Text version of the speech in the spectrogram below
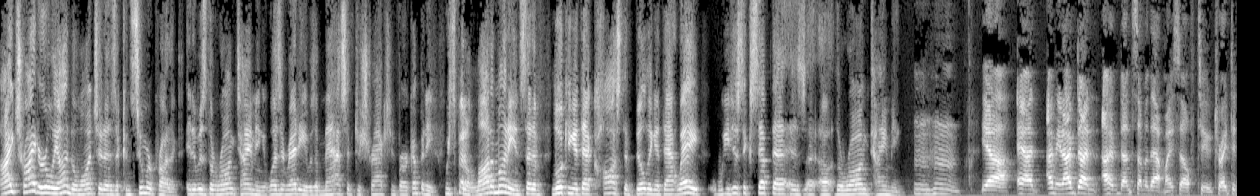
i tried early on to launch it as a consumer product and it was the wrong timing. It wasn't ready. It was a massive distraction for our company. We spent a lot of money. Instead of looking at that cost of building it that way we just accept that as uh, uh, the wrong timing. Mm-hmm. Yeah, and I mean, I've done I've done some of that myself too. Tried to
